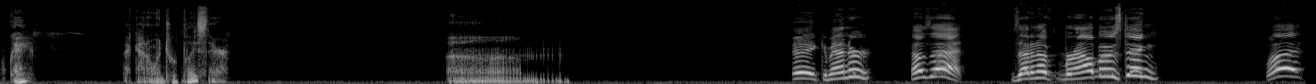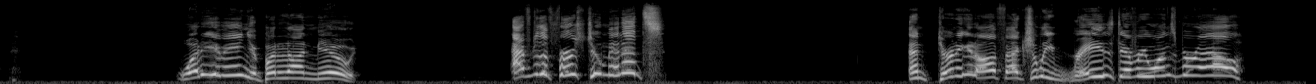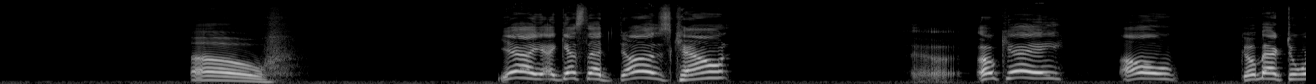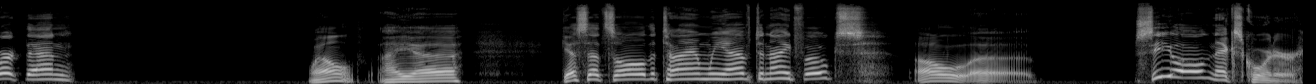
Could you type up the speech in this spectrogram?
Okay, that kind of went to a place there. Um. Hey, Commander? How's that? Is that enough morale boosting? What? What do you mean you put it on mute? After the first two minutes? And turning it off actually raised everyone's morale? Oh. Yeah, I guess that does count. Uh, okay. I'll go back to work then. Well, I, uh, guess that's all the time we have tonight, folks. I'll, uh, see you all next quarter.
